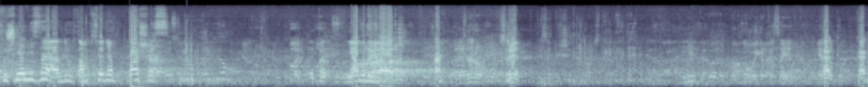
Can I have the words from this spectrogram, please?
Слушай, я не знаю, Андрюх, там сегодня Паша с... Это я буду виноват. А? Здорово. Привет. Запиши, пожалуйста. Новый игрок заявка. Как? Как?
